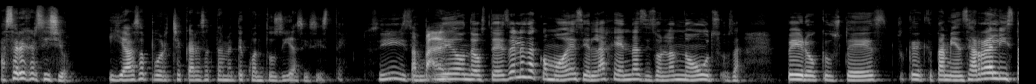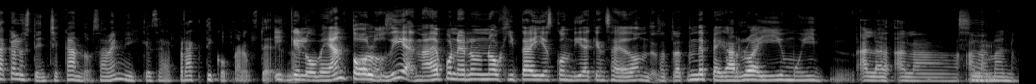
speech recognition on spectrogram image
hacer ejercicio? Y ya vas a poder checar exactamente cuántos días hiciste. Sí, sí, y donde a ustedes se les acomode, si es la agenda, si son las notes, o sea, pero que ustedes, que, que también sea realista que lo estén checando, ¿saben? Y que sea práctico para ustedes. Y ¿no? que lo vean todos los días, nada de ponerlo en una hojita ahí escondida, quién sabe dónde. O sea, traten de pegarlo ahí muy a la, a la, a la mano.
